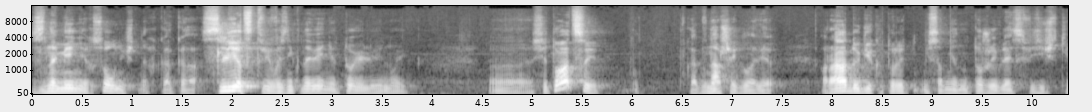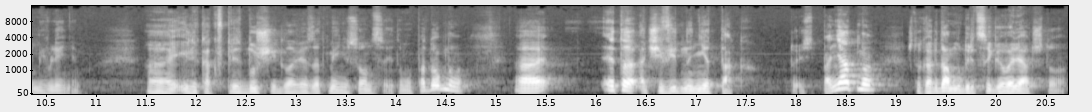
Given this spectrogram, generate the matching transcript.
знамениях солнечных, как о следствии возникновения той или иной ситуации, как в нашей главе, радуги, которые, несомненно, тоже являются физическим явлением, Э, или как в предыдущей главе затмение Солнца и тому подобного, э, это очевидно не так. То есть понятно, что когда мудрецы говорят, что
